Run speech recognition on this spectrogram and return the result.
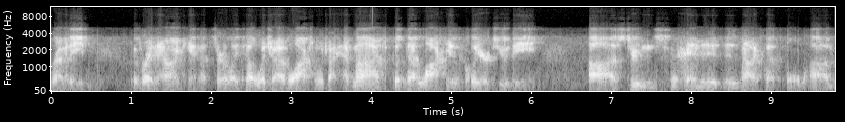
remedied. Because right now I can't necessarily tell which I have locked and which I have not, but that lock is clear to the uh, students and it is not accessible. Um,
